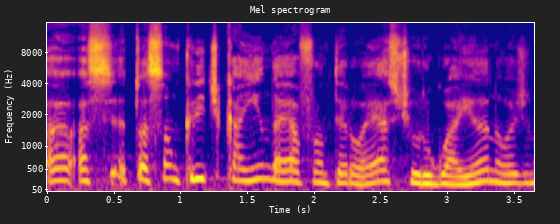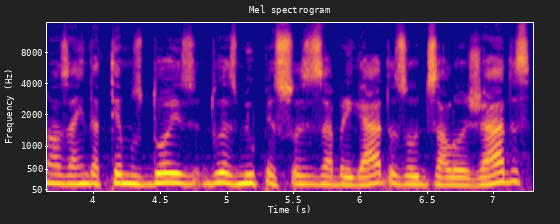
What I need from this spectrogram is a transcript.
A, a, situação crítica ainda é a fronteira oeste uruguaiana. Hoje nós ainda temos 2 mil pessoas desabrigadas ou desalojadas,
